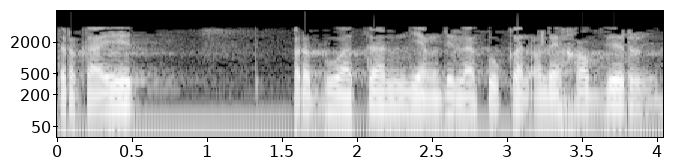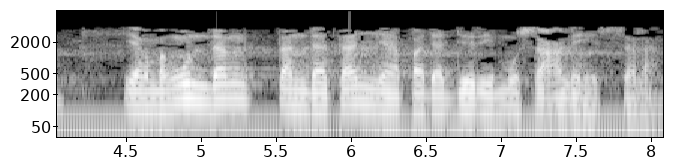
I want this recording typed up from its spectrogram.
terkait perbuatan yang dilakukan oleh Khadir yang mengundang tanda tanya pada diri Musa alaihi salam.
